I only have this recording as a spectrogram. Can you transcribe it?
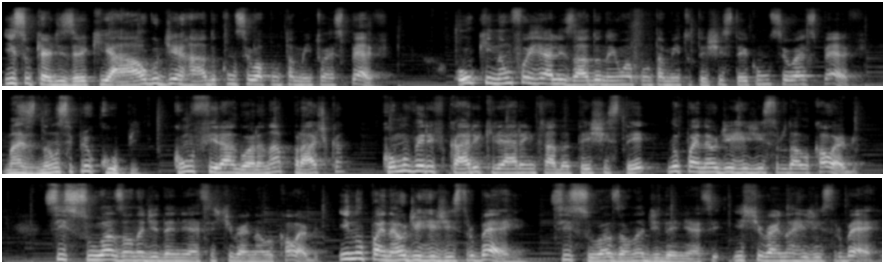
isso quer dizer que há algo de errado com seu apontamento SPF, ou que não foi realizado nenhum apontamento TXT com seu SPF. Mas não se preocupe, confira agora na prática como verificar e criar a entrada TXT no painel de registro da local web se sua zona de DNS estiver na local web, e no painel de registro BR, se sua zona de DNS estiver na registro BR.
